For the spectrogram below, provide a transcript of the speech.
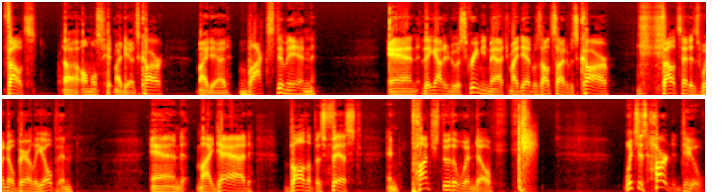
Fouts uh, almost hit my dad's car. My dad boxed him in, and they got into a screaming match. My dad was outside of his car. Fouts had his window barely open, and my dad balled up his fist and punched through the window, which is hard to do.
